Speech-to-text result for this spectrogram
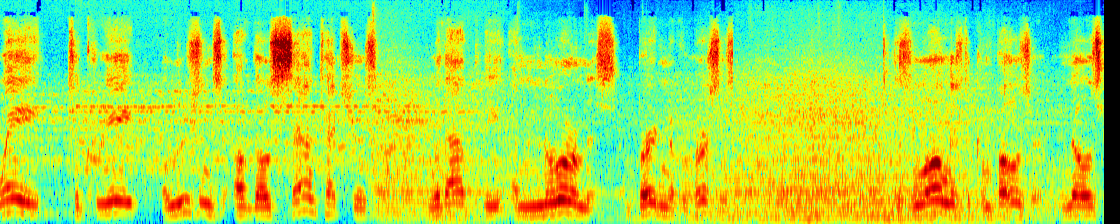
way to create illusions of those sound textures without the enormous burden of rehearsals long as the composer knows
